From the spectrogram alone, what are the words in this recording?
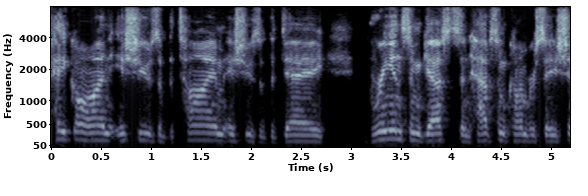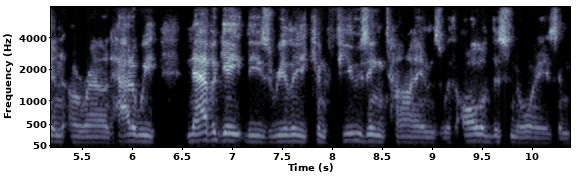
take on issues of the time, issues of the day, bring in some guests and have some conversation around how do we navigate these really confusing times with all of this noise and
